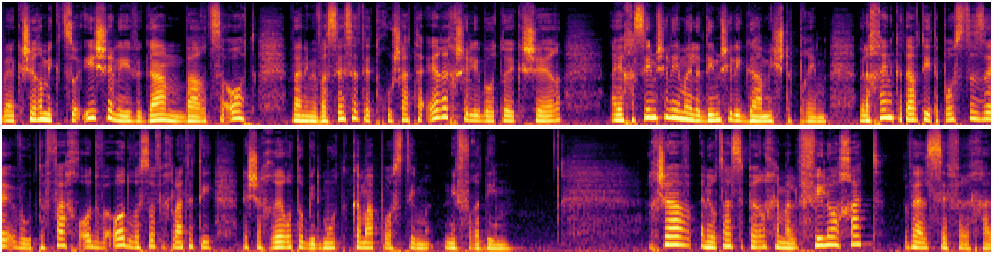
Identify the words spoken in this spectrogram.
בהקשר המקצועי שלי וגם בהרצאות, ואני מבססת את תחושת הערך שלי באותו הקשר, היחסים שלי עם הילדים שלי גם משתפרים. ולכן כתבתי את הפוסט הזה, והוא טפח עוד ועוד, ובסוף החלטתי לשחרר אותו בדמות כמה פוסטים נפרדים. עכשיו, אני רוצה לספר לכם על פילו אחת ועל ספר אחד.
